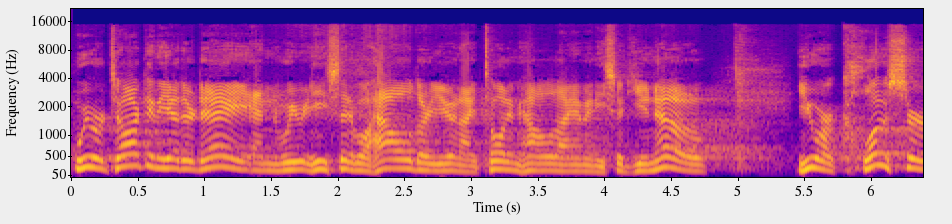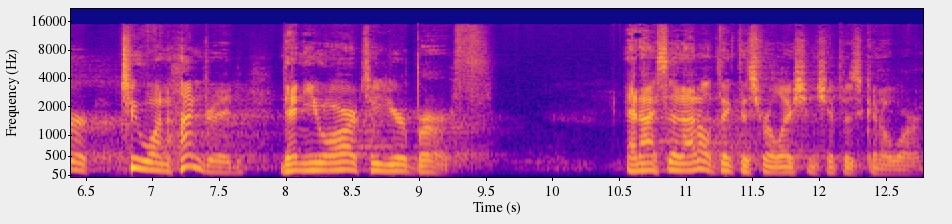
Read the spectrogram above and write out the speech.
we were talking the other day and we, he said, well, how old are you? And I told him how old I am. And he said, you know, you are closer to 100 than you are to your birth. And I said, I don't think this relationship is going to work.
